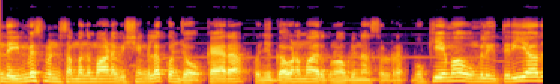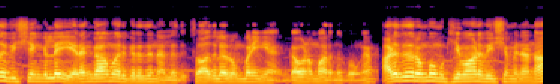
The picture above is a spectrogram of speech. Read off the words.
இந்த இன்வெஸ்ட்மெண்ட் சம்பந்தமான விஷயங்கள கொஞ்சம் கேரா கொஞ்சம் கவனமா இருக்கணும் அப்படின்னு நான் சொல்றேன். முக்கியமா உங்களுக்கு தெரியாத விஷயங்கள்ல இறங்காம இருக்கிறது நல்லது. ஸோ அதுல ரொம்ப நீங்க கவனமா இருந்துக்கோங்க. அடுத்தது ரொம்ப முக்கியமான விஷயம் என்னன்னா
